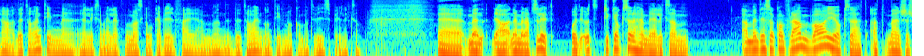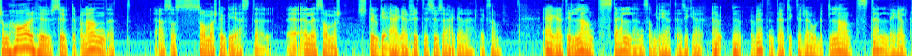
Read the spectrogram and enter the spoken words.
ja, det tar en timme. Liksom, eller man ska åka bilfärja. Men det tar ändå en timme att komma till Visby. Liksom. Eh, men ja, nej men absolut. Och, och tycker också det här med liksom Ja, men det som kom fram var ju också att, att människor som har hus ute på landet alltså sommarstugegäster eh, eller sommarstugeägare, fritidshusägare. Liksom. Ägare till lantställen som det heter. Jag, tycker, jag, jag vet inte, jag tyckte det där ordet lantställe helt,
